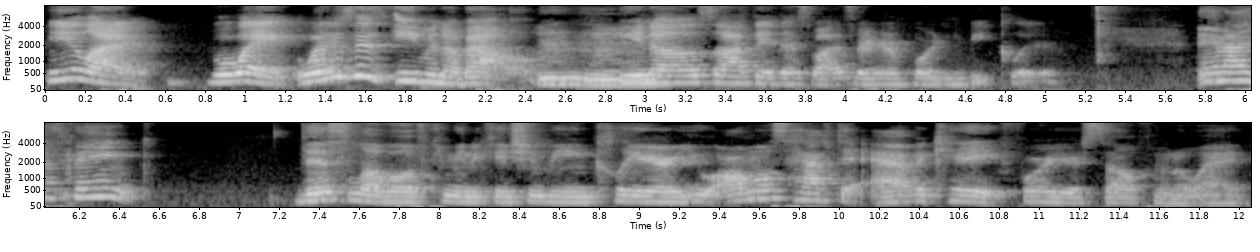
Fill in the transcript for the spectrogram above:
And you're like, but wait, what is this even about? Mhm. You know, so I think that's why it's very important to be clear. And I think this level of communication being clear, you almost have to advocate for yourself in a way.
